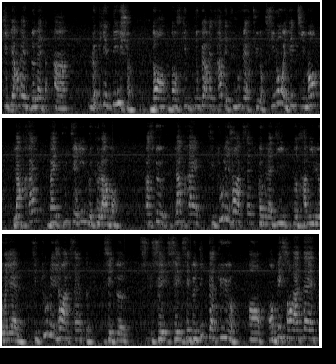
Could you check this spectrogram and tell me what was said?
qui permettent de mettre le pied de biche dans, dans ce qui nous permettra d'être une ouverture. Sinon, effectivement, l'après va être plus terrible que l'avant. Parce que l'après, si tous les gens acceptent, comme l'a dit notre ami Muriel, si tous les gens acceptent cette, cette dictature en, baissant la tête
